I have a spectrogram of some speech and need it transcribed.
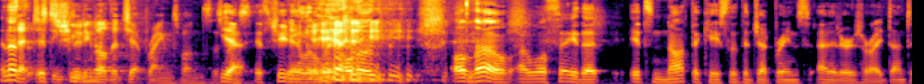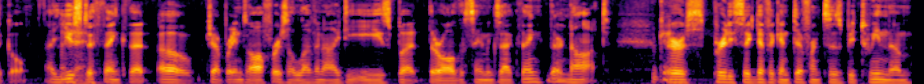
And that's that just including all the JetBrains ones. Yeah, it's cheating yeah, a little bit. Although, although I will say that it's not the case that the JetBrains editors are identical. I okay. used to think that oh, JetBrains offers eleven IDEs, but they're all the same exact thing. They're not. Okay. There's pretty significant differences between them,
